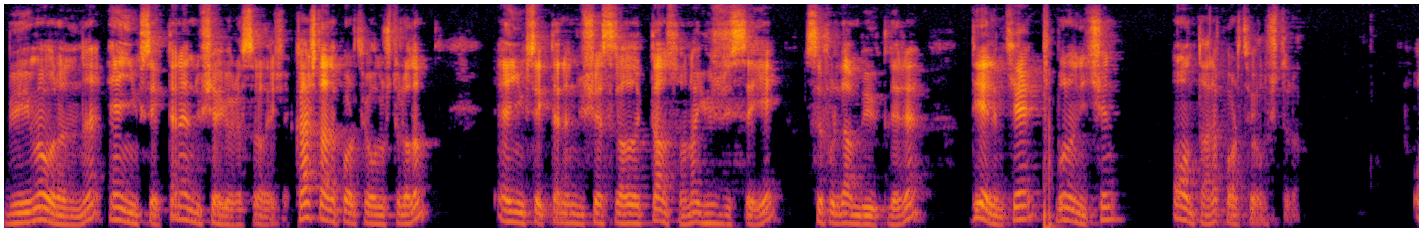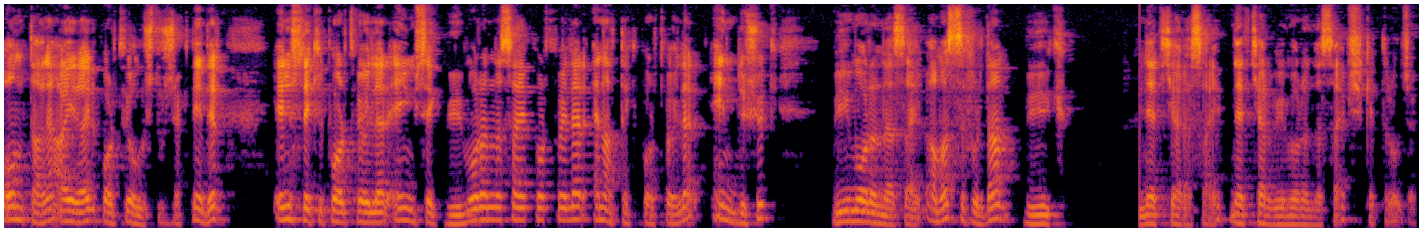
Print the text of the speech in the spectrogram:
büyüme oranını en yüksekten en düşüğe göre sıralayacak. Kaç tane portföy oluşturalım? En yüksekten en düşüğe sıraladıktan sonra 100 hisseyi sıfırdan büyükleri. Diyelim ki bunun için 10 tane portföy oluşturalım. 10 tane ayrı ayrı portföy oluşturacak. Nedir? En üstteki portföyler en yüksek büyüme oranına sahip portföyler, en alttaki portföyler en düşük büyüme oranına sahip ama sıfırdan büyük net kara sahip, net kar büyüme oranına sahip şirketler olacak.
